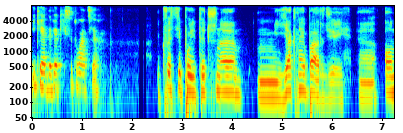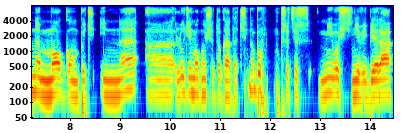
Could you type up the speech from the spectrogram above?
i kiedy, w jakich sytuacjach? Kwestie polityczne mm, jak najbardziej. E, one mogą być inne, a ludzie mogą się dogadać. No bo przecież miłość nie wybiera.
